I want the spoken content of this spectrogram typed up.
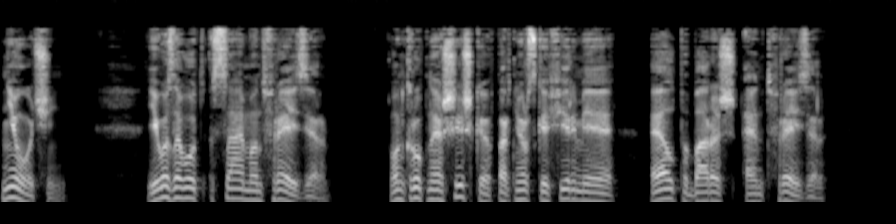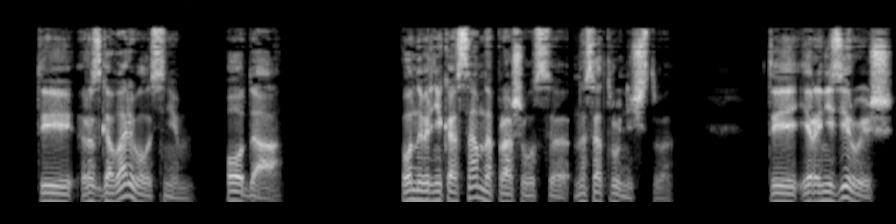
Не очень. Его зовут Саймон Фрейзер. Он крупная шишка в партнерской фирме Элп Барыш энд Фрейзер. Ты разговаривала с ним? О, да. Он наверняка сам напрашивался на сотрудничество. Ты иронизируешь?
